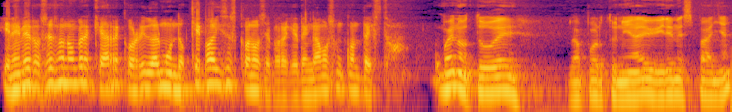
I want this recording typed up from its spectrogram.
Ingeniero, es un hombre que ha recorrido el mundo. ¿Qué países conoce para que tengamos un contexto? Bueno, tuve la oportunidad de vivir en España,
